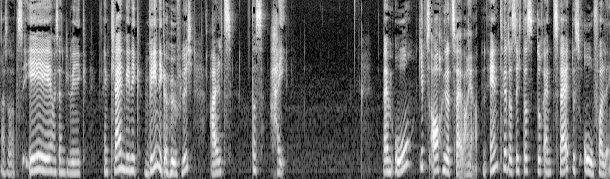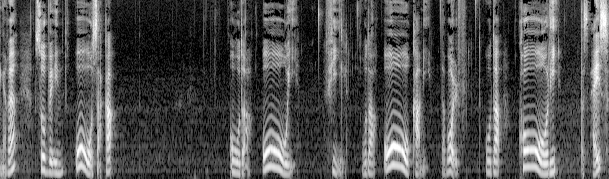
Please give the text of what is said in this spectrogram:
Also das E ist ein wenig, ein klein wenig weniger höflich als das Hai. Beim O gibt es auch wieder zwei Varianten. Entweder, dass ich das durch ein zweites O verlängere, so wie in Osaka, oder Oi, viel, oder Okami, der Wolf, oder Kori, das Eis.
